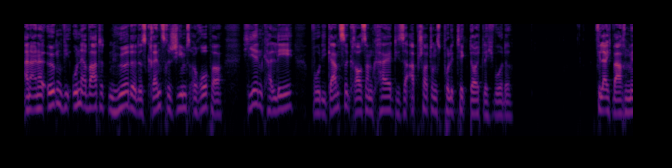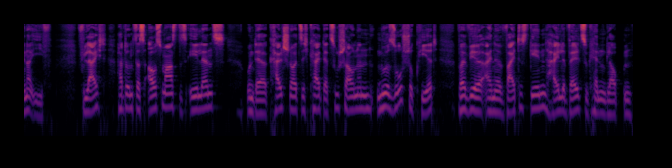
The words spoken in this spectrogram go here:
an einer irgendwie unerwarteten Hürde des Grenzregimes Europa, hier in Calais, wo die ganze Grausamkeit dieser Abschottungspolitik deutlich wurde. Vielleicht waren wir naiv. Vielleicht hatte uns das Ausmaß des Elends und der Kaltschnäuzigkeit der Zuschauenden nur so schockiert, weil wir eine weitestgehend heile Welt zu kennen glaubten.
